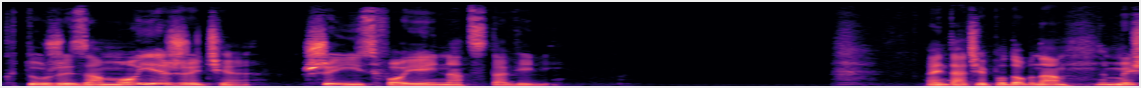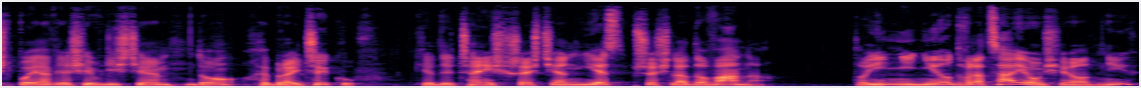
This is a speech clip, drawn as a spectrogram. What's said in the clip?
Którzy za moje życie szyi swojej nadstawili. Pamiętacie, podobna myśl pojawia się w liście do Hebrajczyków. Kiedy część chrześcijan jest prześladowana, to inni nie odwracają się od nich,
